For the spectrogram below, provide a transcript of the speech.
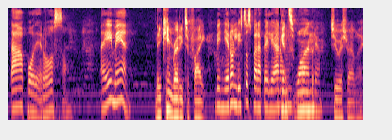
estaba poderoso. Amén. They came ready to fight Vinieron listos para pelear a against un one hombre Jewish rabbi.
